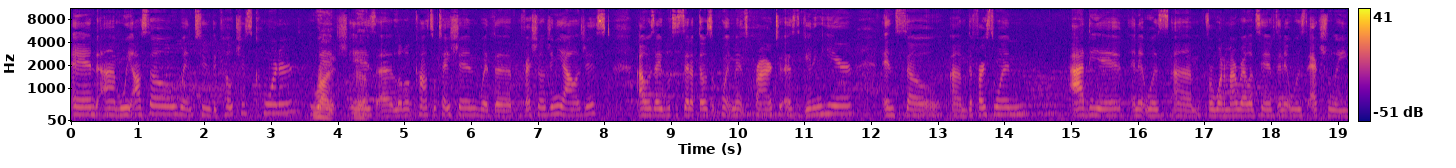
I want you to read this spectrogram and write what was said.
And um, we also went to the coach's corner, which Right, yeah. is a little consultation with a professional genealogist. I was able to set up those appointments prior to us getting here. And so um, the first one I did, and it was um, for one of my relatives, and it was actually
